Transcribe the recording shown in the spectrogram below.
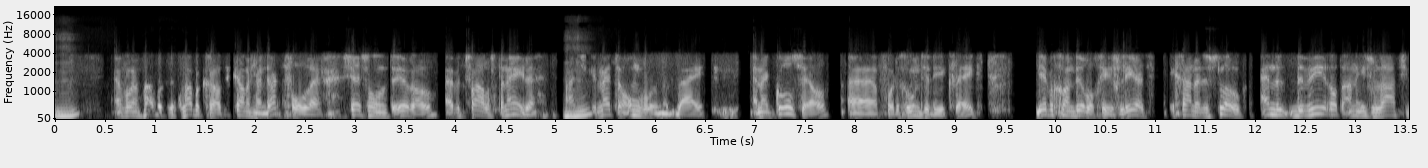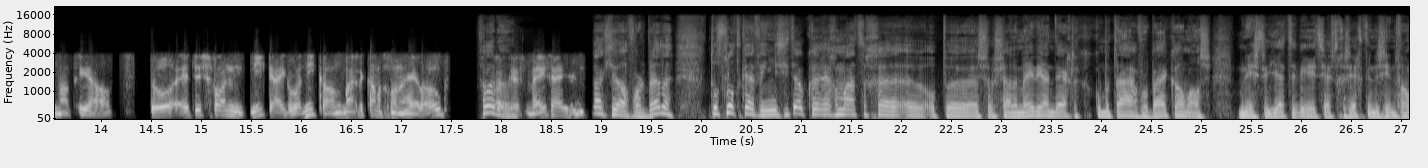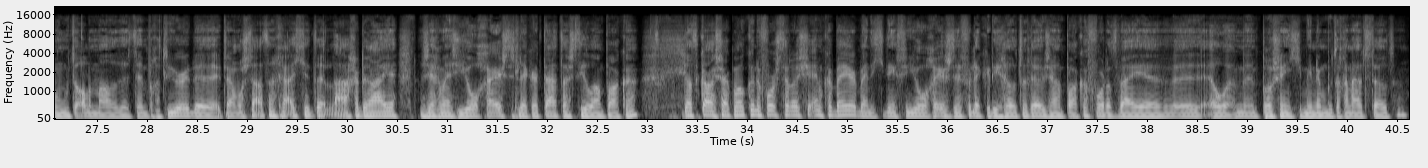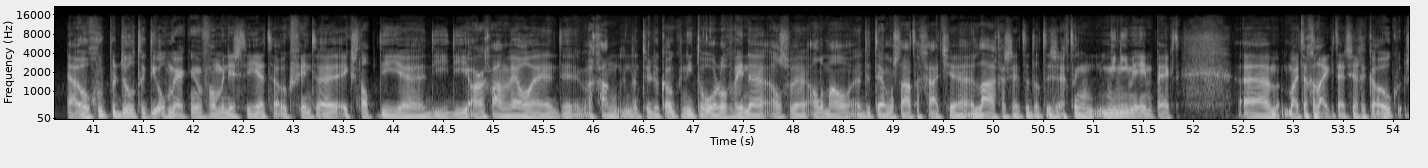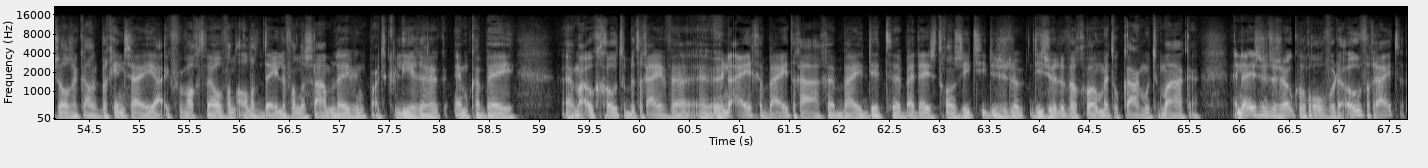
En voor een habbe- habbekrat kan ik mijn dak volleggen. 600 euro heb ik 12 panelen. Hartstikke met een omvormer erbij. En mijn koelcel, eh, voor de groenten die ik kweek, die heb ik gewoon dubbel geïsoleerd. Ik ga naar de sloop. En de, de wereld aan isolatiemateriaal. Bedoel, het is gewoon niet, niet kijken wat niet kan, maar er kan er gewoon een hele hoop. Frodo. Even meegeven. Dankjewel voor het bellen. Tot slot, Kevin. Je ziet ook eh, regelmatig eh, eh, op eh, sociale media en dergelijke commentaren voorbij komen. als minister Jette weer iets heeft gezegd in de zin van. we moeten allemaal de temperatuur, de thermostaat een graadje te lager draaien. Dan zeggen mensen: joh, ga eerst eens lekker Tata Steel aanpakken. Dat kan, zou ik me ook kunnen voorstellen als je MKB'er bent. Dat je denkt van: joh, ga eerst even lekker die grote reus aanpakken. voordat wij een procentje minder moeten gaan uitstoten. Ja, hoe goed bedoeld ik die opmerkingen van minister Jette ook vind. Eh, ik snap die, eh, die, die argwaan wel. Hè. De- we gaan natuurlijk ook niet de oorlog winnen als we allemaal eh, de thermostaat een gaatje lager zetten. Dat is echt een minieme impact. Ehm, maar tegelijkertijd zeg ik ook, zoals ik aan het begin zei, ja, ik verwacht wel van alle delen van de samenleving, particulieren, MKB. Eh, maar ook grote bedrijven, eh, hun eigen bijdrage bij, dit, eh, bij deze transitie. Die zullen, die zullen we gewoon met elkaar moeten maken. En dan is er dus ook een rol voor de overheid,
